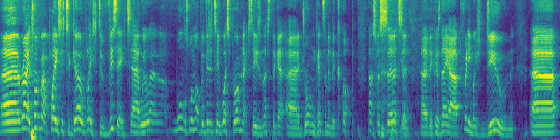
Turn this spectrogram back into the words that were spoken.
uh, right, talking about places to go and places to visit. Uh, we, uh, Wolves will not be visiting West Brom next season unless they get uh, drawn against them in the cup. That's for certain uh, because they are pretty much dune. Uh,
